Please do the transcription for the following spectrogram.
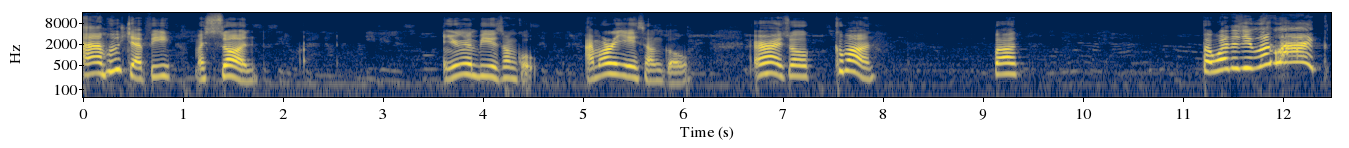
Um, who's Jeffy? My son. And you're gonna be his uncle. I'm already his uncle. Alright, so come on. But But what does he look like?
